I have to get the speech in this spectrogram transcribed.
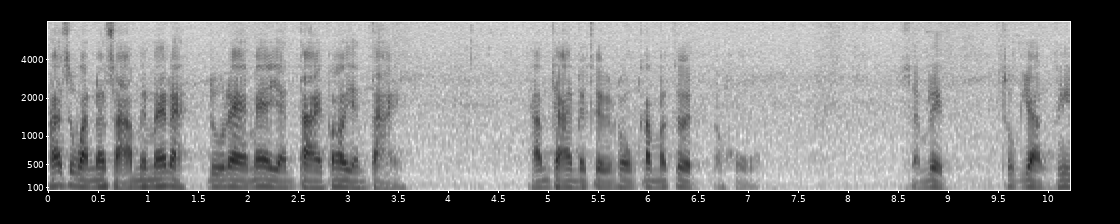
พระสุวรรณสามเห็นไหมนะดูแลแม่ยันตาย พ่อยันตายทำฌานไปเกิดเป็นพรหมกรรมมาเกิดโอ้โหสำเร็จทุกอย่างที่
